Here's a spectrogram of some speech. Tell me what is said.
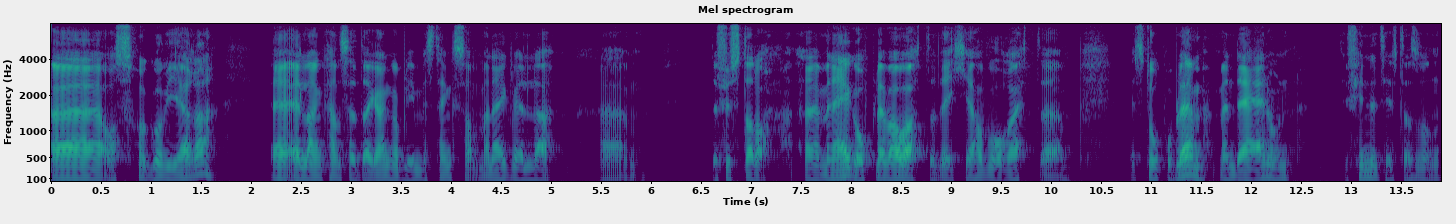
eh, og så gå videre. Eh, eller en kan sette i gang og bli mistenksom. Men jeg velger eh, det første, da. men jeg opplever òg at det ikke har vært et, et stort problem, men det er noen definitivt altså sånn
